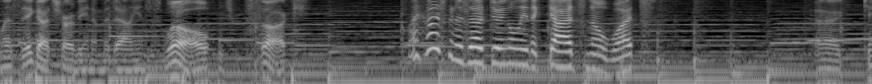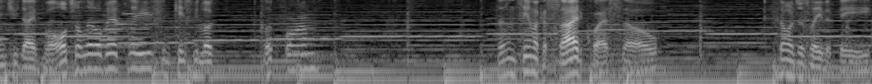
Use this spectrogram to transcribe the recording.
Unless they got Charvaena medallions as well, which would suck. My husband is out doing only the gods know what. Uh, can't you divulge a little bit, please, in case we look look for him? Doesn't seem like a side quest, though. So we'll just leave it be.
